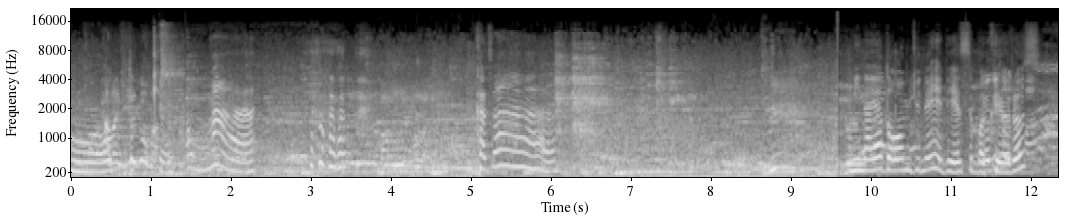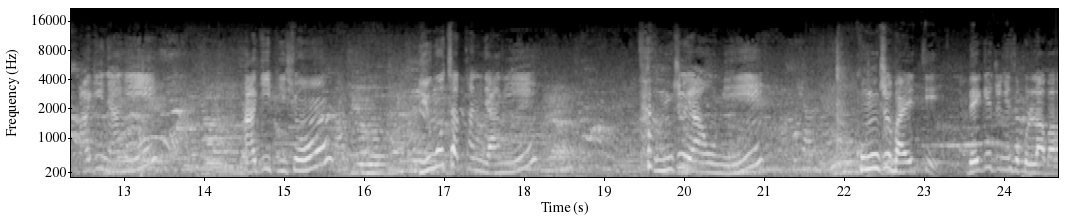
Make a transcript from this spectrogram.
어, 어떡해. 엄마. 가자. Mina'ya doğum günü hediyesi bakıyoruz. 아기 냥이 아기 비숑, 유모차 탄 양이, 공주 야옹이, 공주 말티. 네 개 중에서 골라봐.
